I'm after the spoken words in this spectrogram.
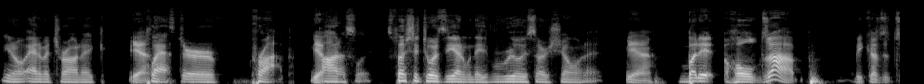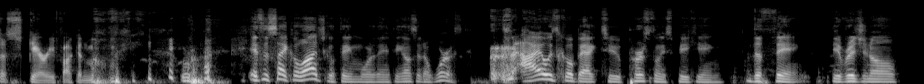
you know animatronic, Yeah, plaster, prop. Yeah. honestly, especially towards the end when they really start showing it. yeah, but it holds up because it's a scary fucking movie. it's a psychological thing more than anything else, and it works. I always go back to, personally speaking, the thing, the original.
